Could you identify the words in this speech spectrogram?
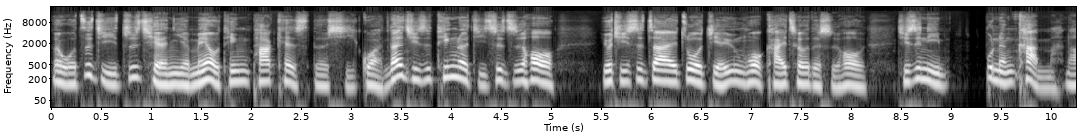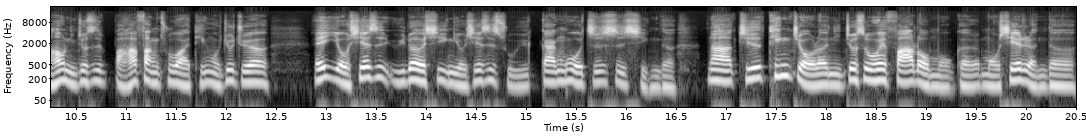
那我自己之前也没有听 Podcast 的习惯，但其实听了几次之后，尤其是在做捷运或开车的时候，其实你不能看嘛，然后你就是把它放出来听，我就觉得，诶，有些是娱乐性，有些是属于干货知识型的。那其实听久了，你就是会 follow 某个某些人的。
